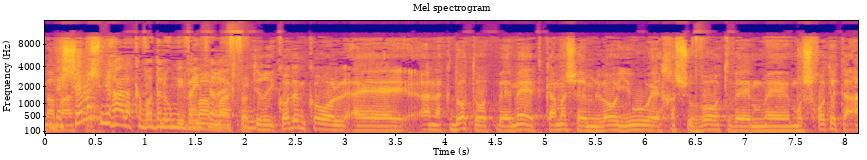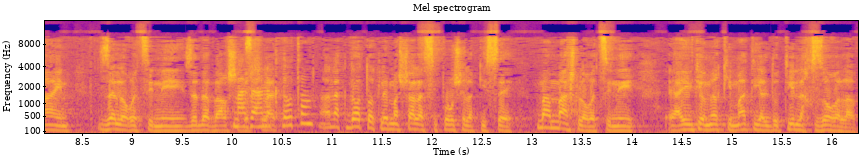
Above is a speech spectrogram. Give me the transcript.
בשם לא. השמירה על הכבוד הלאומי והאינטרסים. ממש לא. תראי, קודם כל, אה, אנקדוטות, באמת, כמה שהן לא יהיו אה, חשובות והן אה, מושכות את העין, זה לא רציני, זה דבר שבכלל... מה זה אנקדוטה? אנקדוטות, למשל, הסיפור של הכיסא. ממש לא רציני. הייתי אומר כמעט ילדותי לחזור עליו.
